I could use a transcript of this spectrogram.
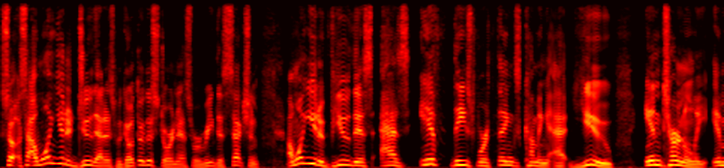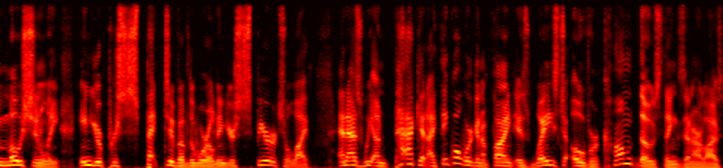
So, so I want you to do that as we go through this story and as we read this section. I want you to view this as if these were things coming at you internally, emotionally, in your perspective of the world, in your spiritual life. And as we unpack it, I think what we're going to find is ways to overcome those things in our lives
